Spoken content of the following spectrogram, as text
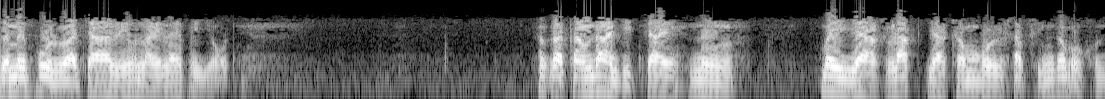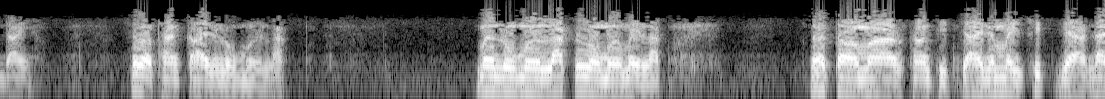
จะไม่พูดวาจาเหลวไหลไร้ประโยชน์แล้วก็ทางด้านจิตใจหนึ่งไม่อยากลัก อยากขโมยทรัพย์สินกับบุคคลใดสำหรับทางกายจะลงมือลักเมื่อลงมือลักหรือลงมือไม่ลัก แล้วต่อมาทางจิตใจนั้นไม่คิดอยากได้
